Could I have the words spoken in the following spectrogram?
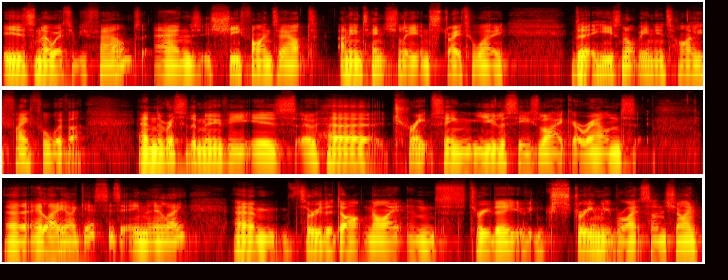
is nowhere to be found, and she finds out unintentionally and straight away that he's not been entirely faithful with her. And the rest of the movie is uh, her traipsing Ulysses like around uh, LA, I guess. Is it in LA? Um, through the dark night and through the extremely bright sunshine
